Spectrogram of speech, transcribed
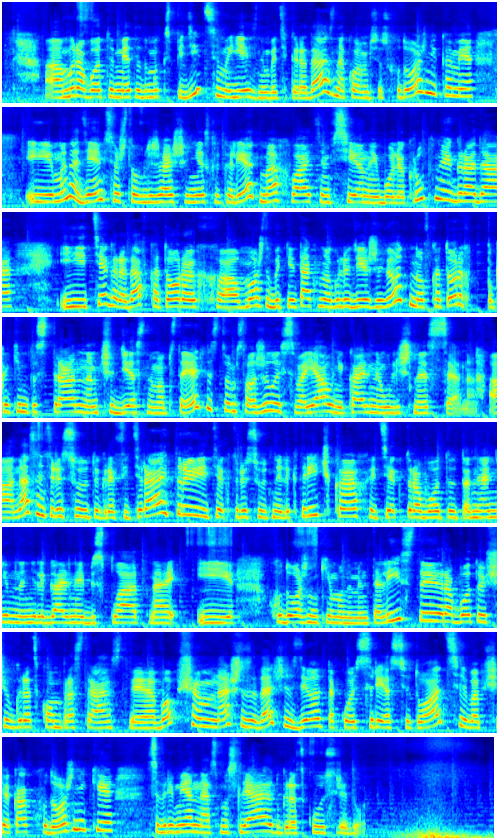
А, мы работаем методом экспедиции, мы ездим в эти города, знакомимся с художниками, и мы надеемся, что в ближайшие несколько лет мы охватим все наиболее крупные города и те города, в которых, а, может быть, не так много людей живет, но в которых по каким-то странным, чудесным обстоятельствам сложилась своя уникальная уличная сцена. А нас интересуют и граффити-райтеры, и те, кто рисует на электричках, и те, кто работают анонимно, нелегально и бесплатно, и художники-монументалисты, работающие в городском пространстве. В общем, наша задача сделать такой срез ситуации, вообще как художники современно осмысляют городскую среду.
